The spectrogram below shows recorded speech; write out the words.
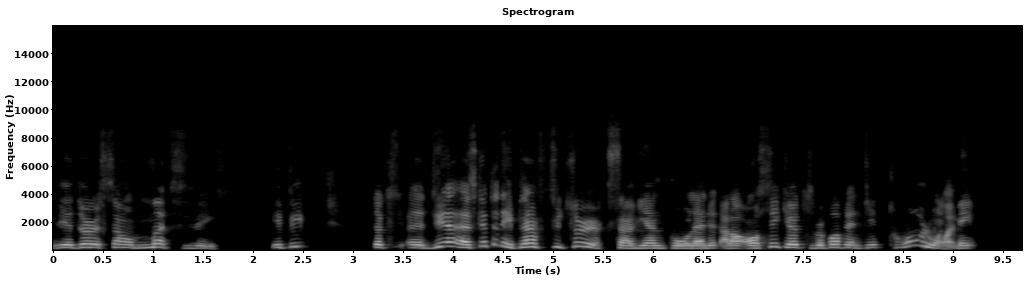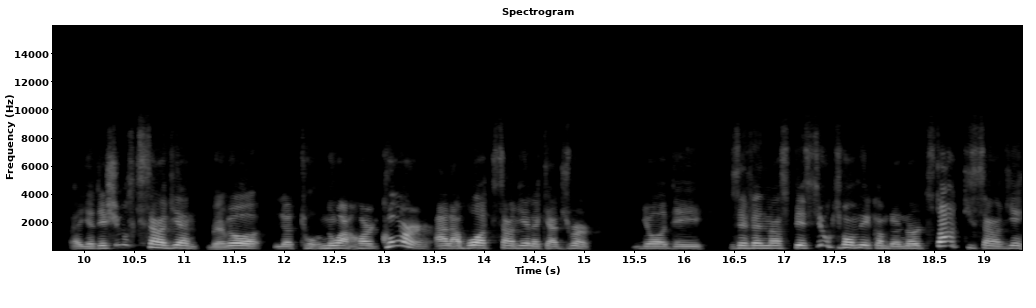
Les deux sont motivés. Et puis, euh, est-ce que tu as des plans futurs qui s'en viennent pour la lutte? Alors, on sait que tu ne veux pas planifier trop loin, Ouais. mais euh, il y a des choses qui s'en viennent. Ben Il y a le tournoi hardcore à la boîte qui s'en vient le 4 juin. Il y a des événements spéciaux qui vont venir comme le Nerd Stock qui s'en vient.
